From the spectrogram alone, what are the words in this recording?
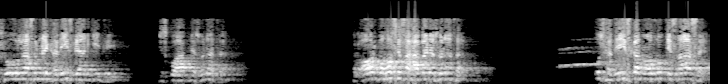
رسول اللہ صلی اللہ علیہ وسلم نے ایک حدیث بیان کی تھی، جس کو آپ نے سنا تھا۔ اور بہت سے صحابہ نے سنا تھا۔ اس حدیث کا موضوع قصاص ہے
